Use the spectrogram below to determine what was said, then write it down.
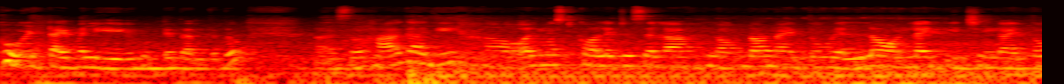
ಕೋವಿಡ್ ಟೈಮಲ್ಲಿ ಹುಟ್ಟಿದಂಥದ್ದು. ಸೊ ಹಾಗಾಗಿ ಆಲ್ಮೋಸ್ಟ್ ಕಾಲೇಜಸ್ ಎಲ್ಲ ಲಾಕ್ಡೌನ್ ಆಯಿತು, ಎಲ್ಲ ಆನ್ಲೈನ್ ಟೀಚಿಂಗ್ ಆಯಿತು.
